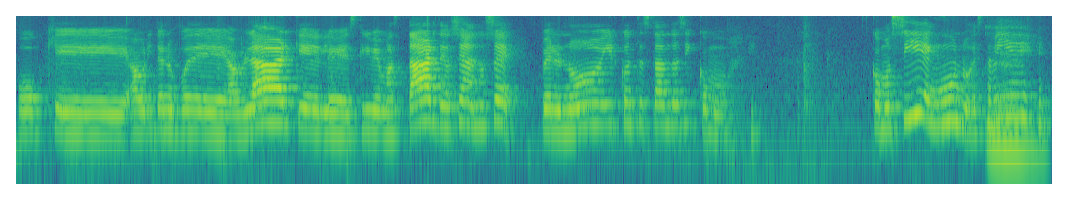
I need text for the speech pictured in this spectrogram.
o que ahorita no puede hablar, que le escribe más tarde, o sea, no sé, pero no ir contestando así como, como sí en uno, está bien,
